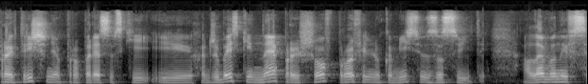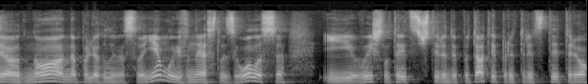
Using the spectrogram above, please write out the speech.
проєкт рішення про Пересевський і Хаджибейський не пройшов профільну комісію з освіти. Але вони все одно наполягли на своєму і внесли з голосу, і вийшло 34 депутати при 33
